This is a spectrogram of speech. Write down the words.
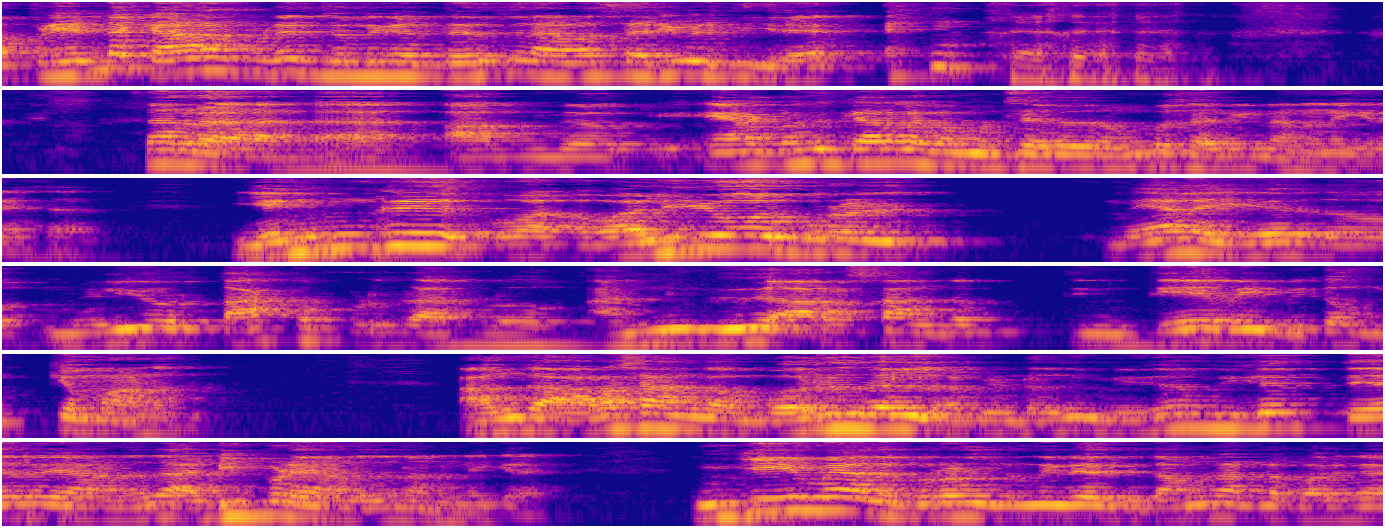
அப்படி என்ன காலர் பண்ணேன்னு சொல்லுங்க. தெரிஞ்சு நான் சரிபடுத்திக்கிறேன் சார் அந்த எனக்கு வந்து கேரளா கவர்மெண்ட் செய்யறது ரொம்ப சரின்னு நான் நினைக்கிறேன் சார். எங்கு வலியோர் குரல் மேலே ஏறுதோ மெலியோர் தாக்கப்படுகிறார்களோ அங்கு அரசாங்கத்தின் தேவை மிக முக்கியமானது. அங்க அரசாங்கம் வருதல் அப்படின்றது மிக மிக தேவையானது அடிப்படையானது நான் நினைக்கிறேன். இங்கேயுமே அந்த குரல் இருந்துகிட்டே இருக்கு. தமிழ்நாட்டுல பாருங்க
